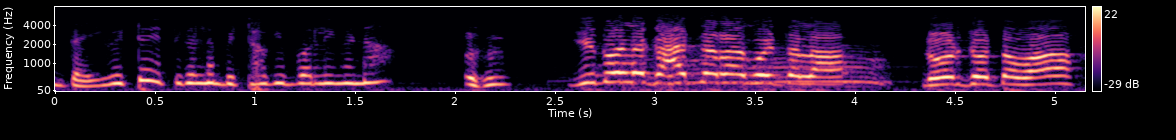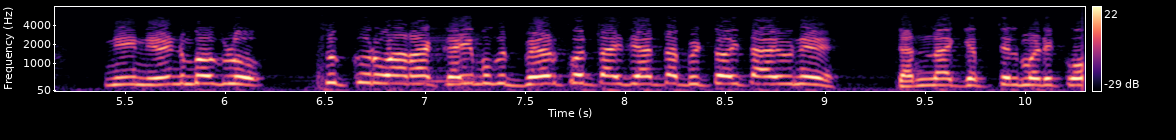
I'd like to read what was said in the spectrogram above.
ದಯವಿಟ್ಟು ಎತ್ತುಗಳನ್ನ ಬಿಟ್ಟೋಗಿ ಬರ್ಲಿಂಗಣ್ಣ. ಇದೊಳ್ಳೆ ಗಾಜರ ಆಗೋಯ್ತಲ್ಲ ನೋಡ್ ಜೋತವ ನೀನ್ ಹೆಣ್ಮಗ್ಳು ಶುಕ್ರವಾರ ಕೈ ಮುಗಿದ್ ಬೇಡ್ಕೊಂತ ಇದೆಯಾ ಅಂತ ಬಿಟ್ಟೋಯ್ತಾ ಇವನಿ. ಚೆನ್ನಾಗಿ ಗೆಪ್ತಿಲ್ ಮಡಿಕೋ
